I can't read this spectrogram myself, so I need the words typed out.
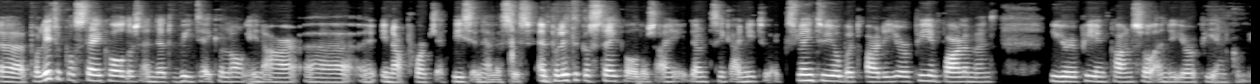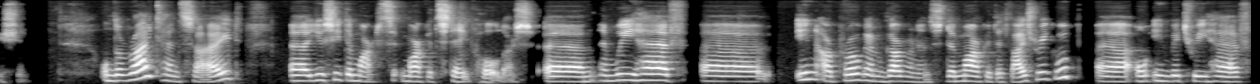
uh, political stakeholders and that we take along in our uh, in our project these analysis. And political stakeholders i don't think i need to explain to you but are the european parliament the european council and the european commission. On the right hand side uh, you see the market, market stakeholders. Um, and we have uh, in our program governance the market advisory group uh, in which we have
